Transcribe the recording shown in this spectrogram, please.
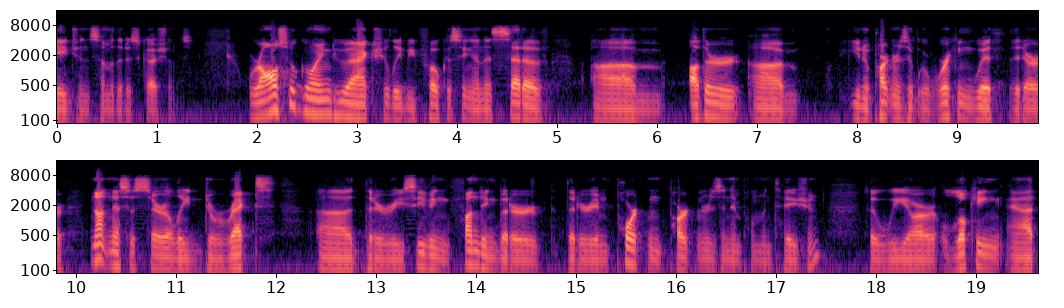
Engage in some of the discussions. We're also going to actually be focusing on a set of um, other um, you know partners that we're working with that are not necessarily direct uh, that are receiving funding but are that are important partners in implementation. So we are looking at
